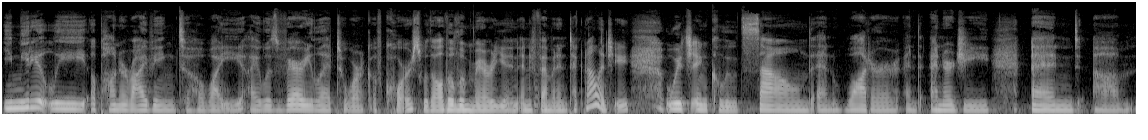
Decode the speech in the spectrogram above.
immediately upon arriving to Hawaii, I was very led to work, of course, with all the Lemurian and feminine technology, which includes sound and water and energy and um,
